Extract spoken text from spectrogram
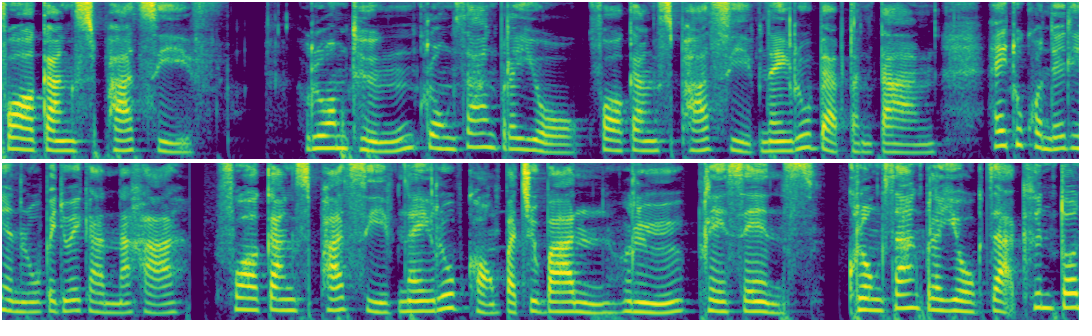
Vorgangspassiv รวมถึงโครงสร้างประโยค Vorgangspassiv ในรูปแบบต่างๆ ให้ทุกคนได้เรียนรู้ไปด้วยกันนะคะ Vorgangspassiv ในรูปของปัจจุบัน หรือ present โครงสร้างประโยคจะขึ้นต้น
